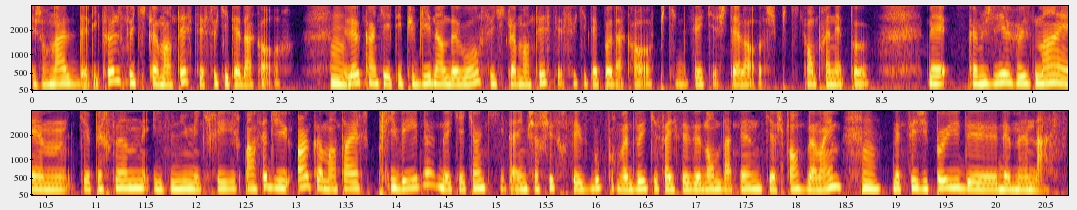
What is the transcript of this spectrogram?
journal de l'école, ceux qui commentaient, c'était ceux qui étaient d'accord. Hmm. Là, quand il a été publié dans le Devoir, ceux qui commentaient, c'était ceux qui étaient pas d'accord, puis qui disaient que j'étais lâche, puis qui comprenaient pas. Mais comme je dis, heureusement euh, que personne est venu m'écrire. En fait, j'ai eu un commentaire privé de quelqu'un qui est allé me chercher sur Facebook pour me dire que ça lui faisait donc de la peine que je pense de même. Hmm. Mais tu sais, j'ai pas eu de, de menaces.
